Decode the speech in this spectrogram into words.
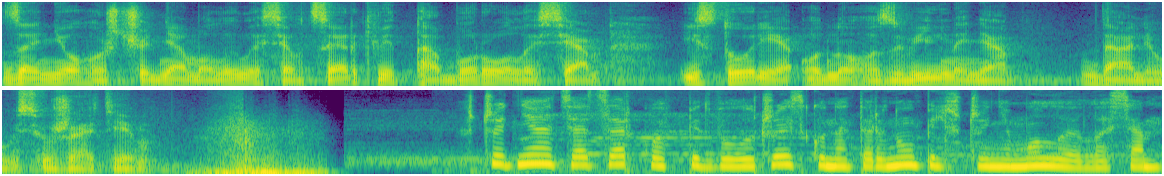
За нього щодня молилися в церкві та боролися. Історія одного звільнення далі у сюжеті. Щодня ця церква в Підволочиську на Тернопільщині молилася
